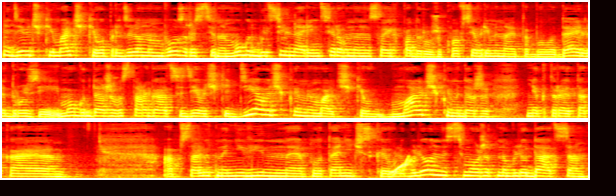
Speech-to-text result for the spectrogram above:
Девочки и мальчики в определенном возрасте могут быть сильно ориентированы на своих подружек. Во все времена это было, да, или друзей. И могут даже восторгаться девочки девочками, мальчики мальчиками. Даже некоторая такая абсолютно невинная платоническая влюбленность может наблюдаться.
